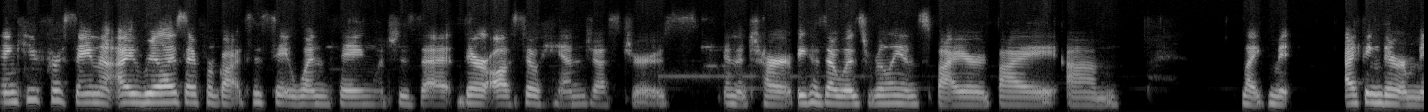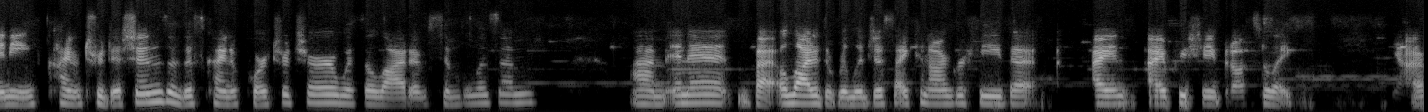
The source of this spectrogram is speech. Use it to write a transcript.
Thank you for saying that. I realized I forgot to say one thing, which is that there are also hand gestures in the chart because I was really inspired by um, like I think there are many kind of traditions of this kind of portraiture with a lot of symbolism um, in it, but a lot of the religious iconography that I I appreciate, but also like yeah,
